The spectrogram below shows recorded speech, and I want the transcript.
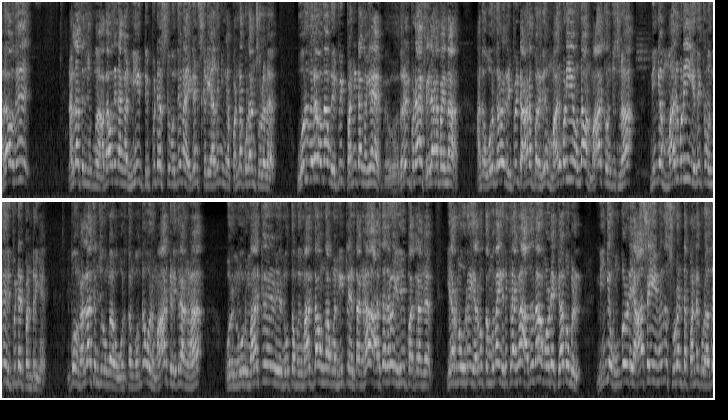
அதாவது நல்லா தெரிஞ்சுக்கோங்க. அதாவது நாங்க நீட் ரிப்பீட்டர்ஸ்க்கு வந்து நான் எகென்ஸ்ட் கிடையாது. நீங்க பண்ணக்கூடாதுன்னு சொல்லல. ஒரு தடவை வந்து அவங்க ரிப்பீட் பண்ணிட்டாங்க. ஒரு தடவை ரிப்பீட் ஃபெயில் ஆன பையன் தான். அந்த ஒரு தடவை ரிப்பீட் ஆன பிறகு மறுபடியும் வந்து அவன் மார்க் வந்துச்சுன்னா நீங்க மறுபடியும் எதுக்கு வந்து ரிப்பீட்டட் பண்றீங்க? இப்போ நல்லா தெரிஞ்சுக்கோங்க. ஒருத்தவங்க வந்து ஒரு மார்க் எடுக்கிறாங்கன்னா ஒரு நூறு மார்க் நூத்தம்பது மார்க் தான் அவங்க அவங்க நீட்ல எடுத்தாங்கன்னா அடுத்த தடவை எழுதி பார்க்குறாங்க. இருநூறு இருநூத்தம்பது தான் எடுக்கிறாங்கன்னா அதுதான் உங்களுடைய கேபபிள் நீங்க உங்களுடைய ஆசையை வந்து ஸ்டூடெண்ட்டை பண்ணக்கூடாது.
